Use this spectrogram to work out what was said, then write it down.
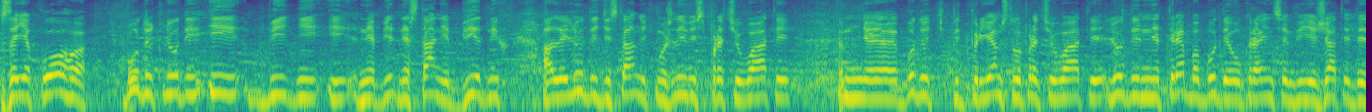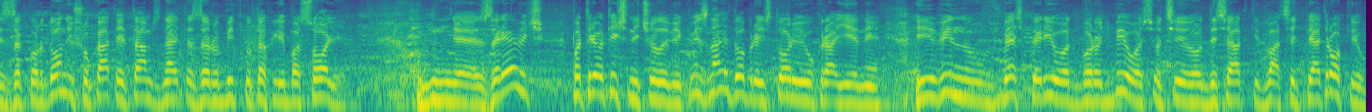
за якого Будуть люди і бідні, і не, не стане бідних, але люди дістануть можливість працювати, е, будуть підприємства працювати. Люди не треба буде українцям виїжджати десь за кордон і шукати там, знаєте, заробітку та хліба солі. Е, Заревич патріотичний чоловік. Він знає добре історію України, і він весь період боротьби, ось оці десятки 25 років.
